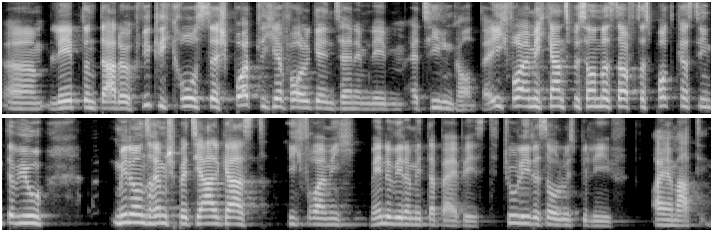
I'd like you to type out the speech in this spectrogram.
äh, lebt und dadurch wirklich große sportliche Erfolge in seinem Leben erzielen konnte. Ich freue mich ganz besonders auf das Podcast-Interview mit unserem Spezialgast ich freue mich, wenn du wieder mit dabei bist. Truly, das Always Believe. Euer Martin.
